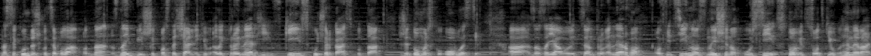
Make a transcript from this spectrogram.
На секундочку, це була одна з найбільших постачальників електроенергії в Київську, Черкаську та Житомирську області. А за заявою центру енерго офіційно знищено усі 100% генерації.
